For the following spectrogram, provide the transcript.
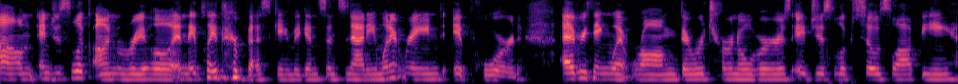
Um, and just look unreal. And they played their best game against Cincinnati. And when it rained, it poured. Everything went wrong. There were turnovers. It just looked so sloppy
